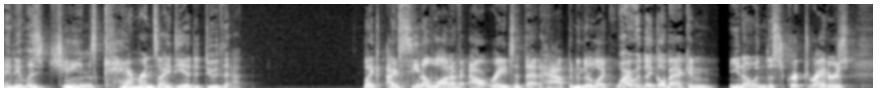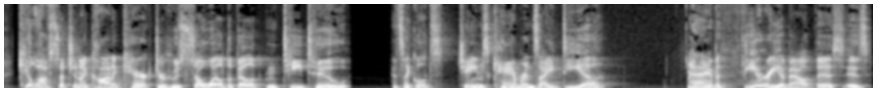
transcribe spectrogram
And it was James Cameron's idea to do that. Like, I've seen a lot of outrage that that happened, and they're like, why would they go back and, you know, and the script writers kill off such an iconic character who's so well developed in T2? It's like, well, it's James Cameron's idea. And I have a theory about this is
